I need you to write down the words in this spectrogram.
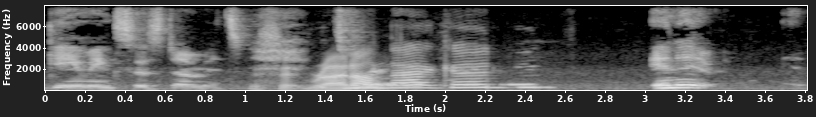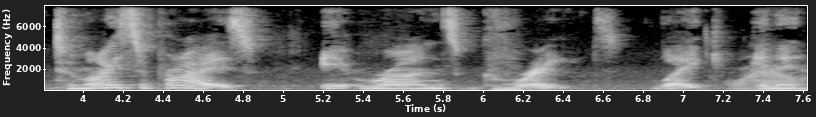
gaming system. It's Does it run on that good? and it to my surprise it runs great like and it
